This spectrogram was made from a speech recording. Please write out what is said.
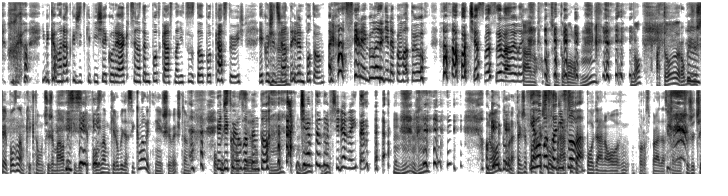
jiný kamarádka vždycky píše jako reakce na ten podcast, na něco z toho podcastu, víš, jakože třeba mhm. týden potom. A já si regulérně nepamatuju, o čem jsme se bavili. Áno, o čem to bylo. Hm? No a to robíš ještě poznámky k tomu, čiže mala by si si ty poznámky robiť asi kvalitnější, víš, ten Já děkuji za tento hm? Jeff, ten nepřidaný, ten. mm-hmm. okay, no, okay. dobré, takže Jeho poslední prácu, slova. Tak poď, áno, porozprávať aspoň niečo, že či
